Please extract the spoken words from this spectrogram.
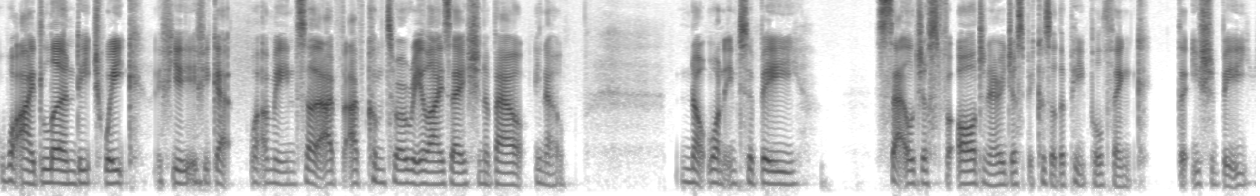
what I'd learned each week. If you if you get what I mean. So I've I've come to a realization about you know not wanting to be settled just for ordinary just because other people think that you should be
